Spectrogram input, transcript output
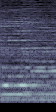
Música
